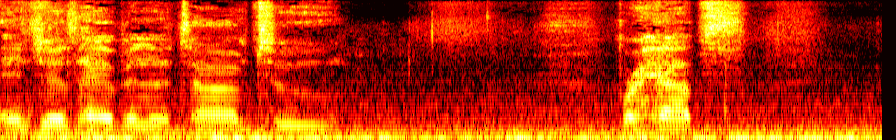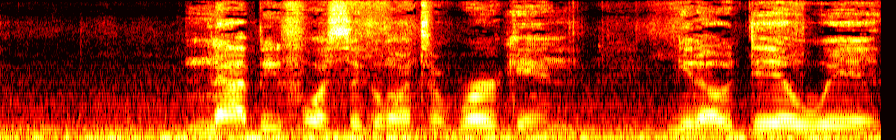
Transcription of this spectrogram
and just having the time to perhaps not be forced to go into work and you know deal with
